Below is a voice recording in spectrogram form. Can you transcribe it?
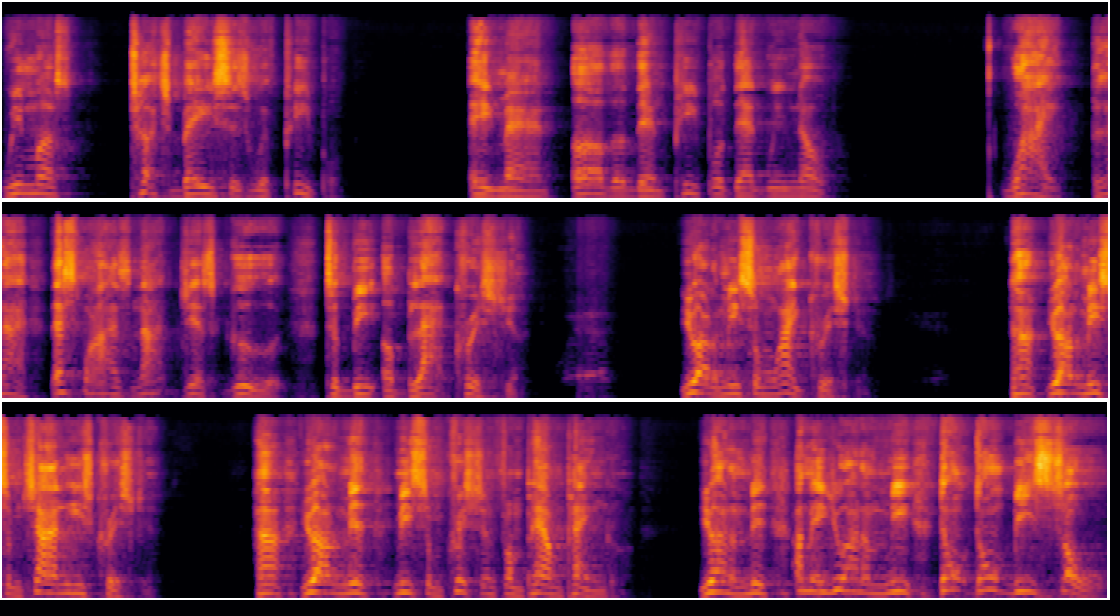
We must touch bases with people. Amen. Other than people that we know white, black. That's why it's not just good to be a black Christian. You ought to meet some white Christians. Huh? You ought to meet some Chinese Christians. Huh? You ought to meet, meet some Christian from Pampanga. You ought to meet, I mean, you ought to meet, don't, don't be so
